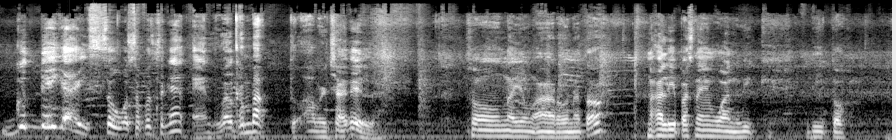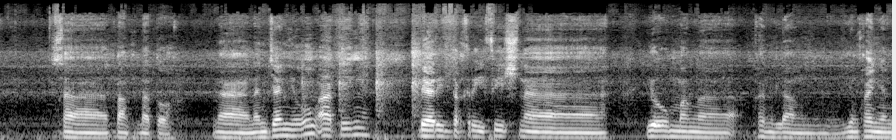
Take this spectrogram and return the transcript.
Good day guys! So what's up once again and welcome back to our channel. So ngayong araw na to, nakalipas na yung one week dito sa tank na to na nandyan yung ating buried na crayfish na yung mga kanilang yung kanyang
